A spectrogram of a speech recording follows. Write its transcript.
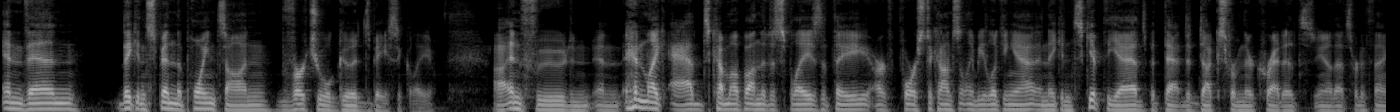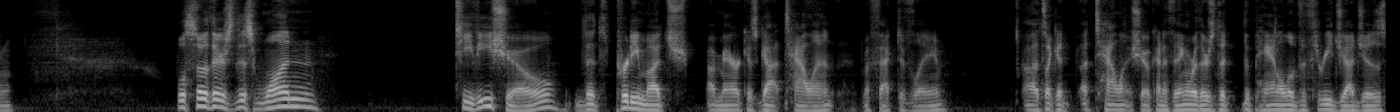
and then they can spend the points on virtual goods, basically, uh, and food, and, and and like ads come up on the displays that they are forced to constantly be looking at, and they can skip the ads, but that deducts from their credits, you know, that sort of thing. Well, so there's this one TV show that's pretty much America's Got Talent, effectively uh, it's like a, a talent show kind of thing where there's the, the panel of the three judges.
